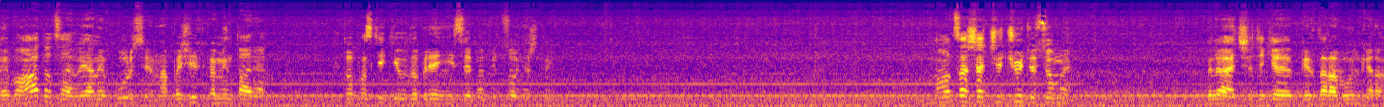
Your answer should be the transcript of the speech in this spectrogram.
Небагато це, я не в курсі. Напишіть в коментарях, хто по скільки удобрень сипе під соняшник. Ну це ще чуть-чуть ось ми. Блять, ще тільки півтора бункера.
